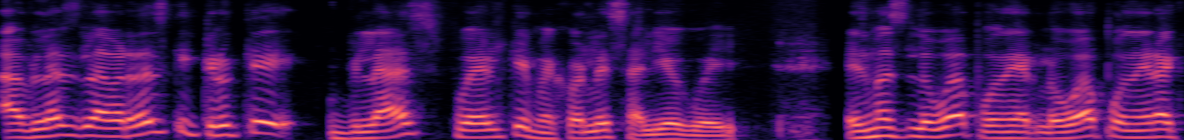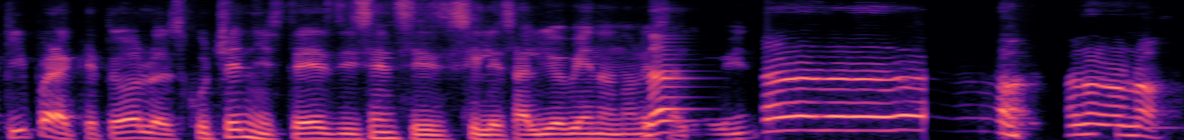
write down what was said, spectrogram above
A Blas, la verdad es que creo que Blas fue el que mejor le salió, güey. Es más, lo voy a poner, lo voy a poner aquí para que todos lo escuchen y ustedes dicen si, si le salió bien o no le salió bien. No, no, no, no, no, no, no, no.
